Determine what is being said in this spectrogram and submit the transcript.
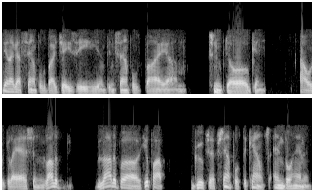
Then I got sampled by Jay Z and been sampled by um, Snoop Dogg and Hourglass and a lot of a lot of uh, hip hop groups have sampled the Counts and Bohannon.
